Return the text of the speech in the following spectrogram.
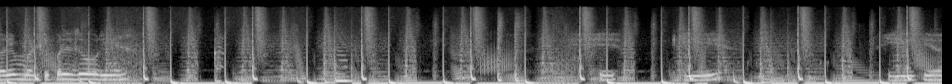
अरे मल्टीपल से हो रही है। ये ये ये क्या?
